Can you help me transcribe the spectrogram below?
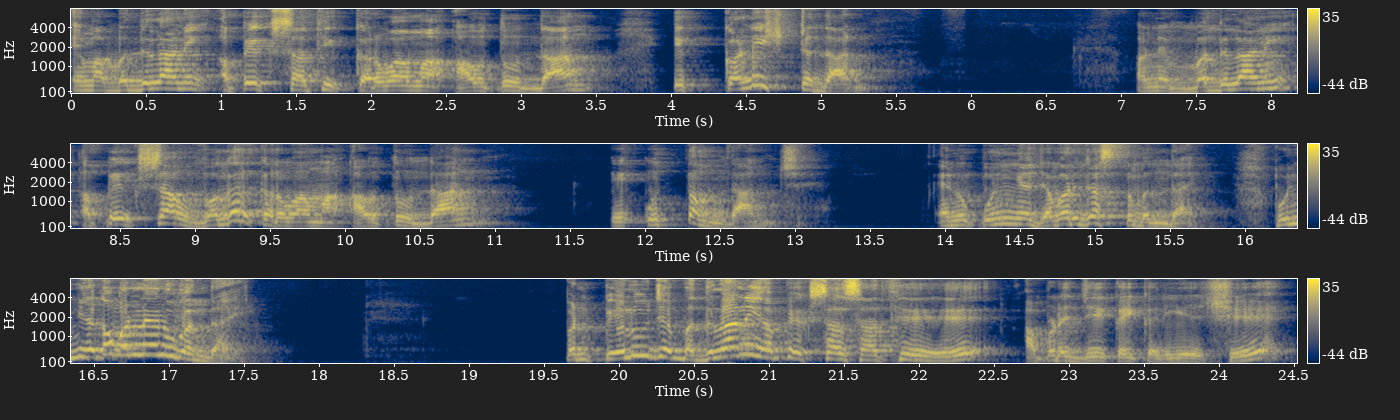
એમાં બદલાની અપેક્ષાથી કરવામાં આવતું દાન એ કનિષ્ઠ દાન અને બદલાની અપેક્ષા વગર કરવામાં આવતું દાન એ ઉત્તમ દાન છે. એનું પુણ્ય જબરજસ્ત બંધાય. પુણ્ય તો બંનેનું બંધાય. પણ પેલું જે બદલાની અપેક્ષા સાથે આપણે જે કંઈ કરીએ છીએ,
